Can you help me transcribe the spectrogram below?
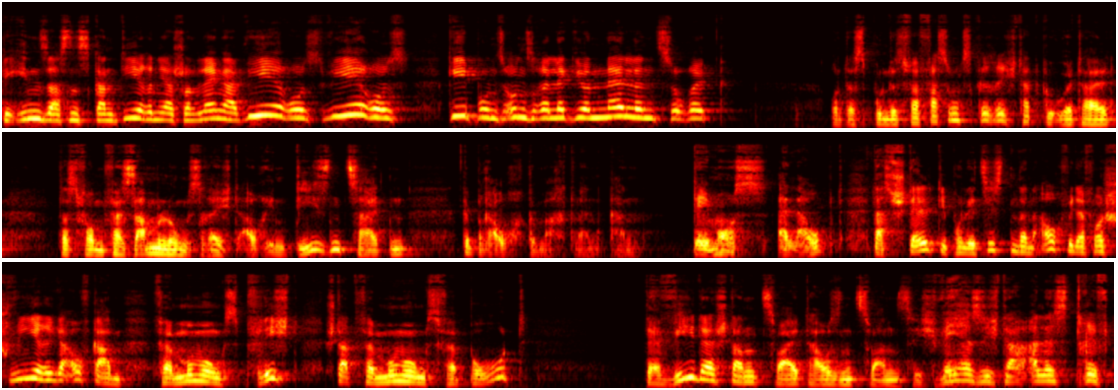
Die Insassen skandieren ja schon länger Virus, Virus, gib uns unsere Legionellen zurück. Und das Bundesverfassungsgericht hat geurteilt, dass vom Versammlungsrecht auch in diesen Zeiten Gebrauch gemacht werden kann. Demos erlaubt, das stellt die Polizisten dann auch wieder vor schwierige Aufgaben. Vermummungspflicht statt Vermummungsverbot? Der Widerstand 2020, wer sich da alles trifft,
